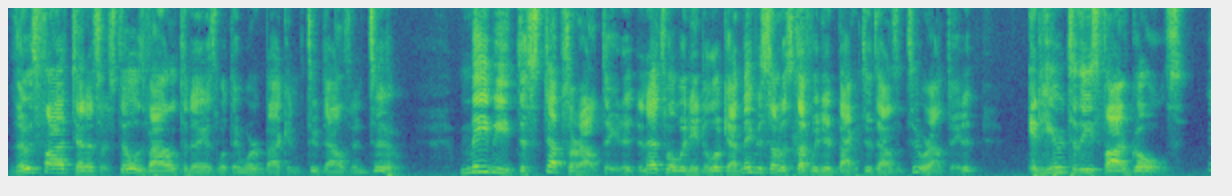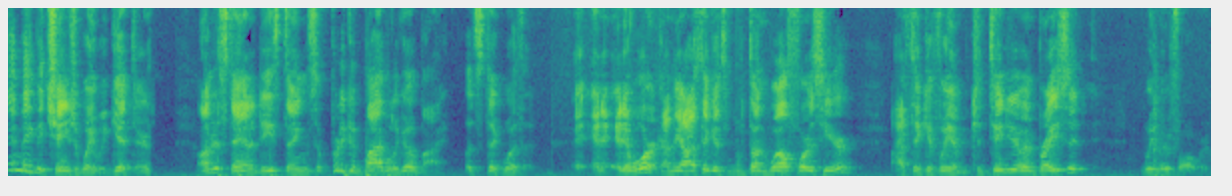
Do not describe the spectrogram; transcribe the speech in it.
Those five tenants are still as valid today as what they were back in 2002. Maybe the steps are outdated, and that's what we need to look at. Maybe some of the stuff we did back in 2002 are outdated. Adhere to these five goals, and maybe change the way we get there. Understand that these things are pretty good Bible to go by. Let's stick with it. And it, it'll work. I mean, I think it's done well for us here. I think if we continue to embrace it, we move forward.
